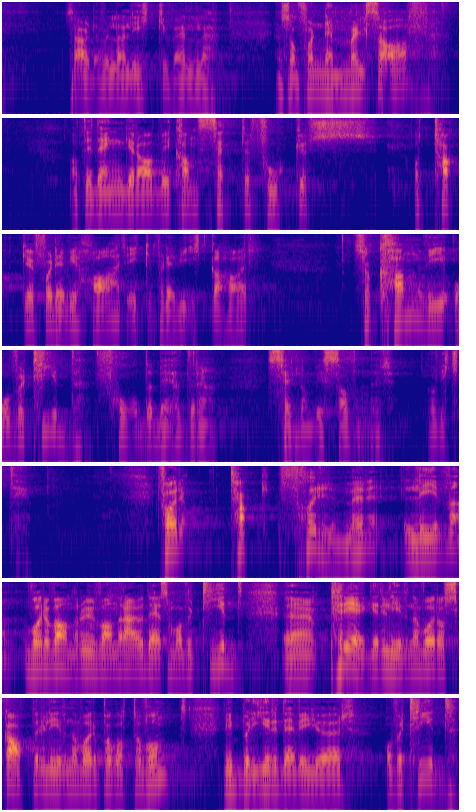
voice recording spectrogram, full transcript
så er det vel allikevel en sånn fornemmelse av at i den grad vi kan sette fokus og takke for det vi har, ikke for det vi ikke har, så kan vi over tid få det bedre selv om vi savner noe viktig. For takk former livet. Våre vaner og uvaner er jo det som over tid eh, preger livene våre og skaper livene våre på godt og vondt. Vi blir det vi gjør over tid.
